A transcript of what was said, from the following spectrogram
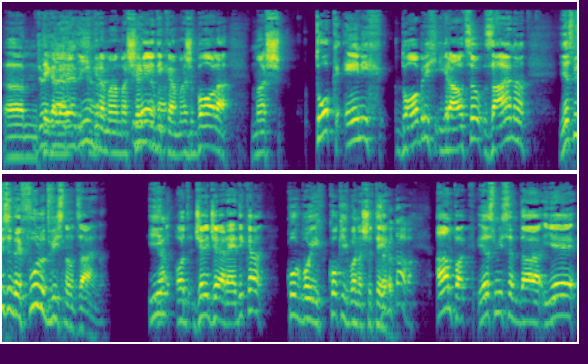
um, J.J. tega Redicka. Ingrama, imaš Ingrama. Redika, imaš Bola, imaš toliko enih dobrih igralcev, Zajana. Jaz mislim, da je full odvisno od Zajana in Ja. od J.J. Redika, koliko, jih, koliko jih bo. Zagotovo. Ampak jaz mislim, da je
